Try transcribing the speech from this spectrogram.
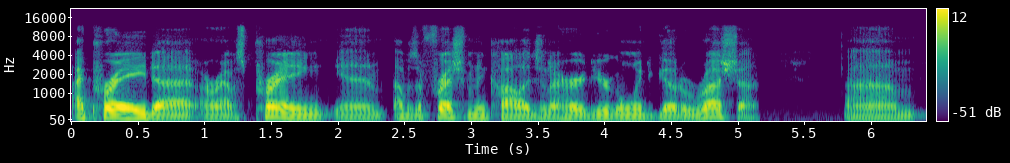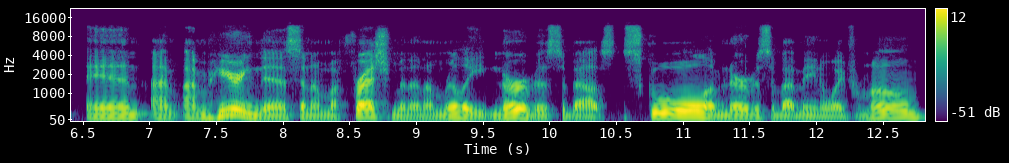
I prayed, uh, or I was praying, and I was a freshman in college, and I heard you're going to go to Russia. Um, and I'm, I'm hearing this, and I'm a freshman, and I'm really nervous about school. I'm nervous about being away from home.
